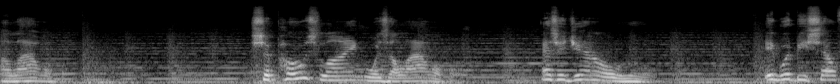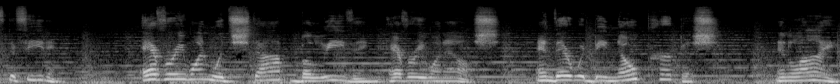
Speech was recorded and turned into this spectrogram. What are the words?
allowable. Suppose lying was allowable as a general rule. It would be self defeating. Everyone would stop believing everyone else, and there would be no purpose in lying.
